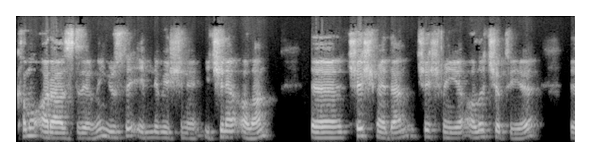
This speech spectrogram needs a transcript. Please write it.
kamu arazilerinin %55'ini içine alan e, Çeşme'den Çeşme'yi, Alaçatı'yı, e,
